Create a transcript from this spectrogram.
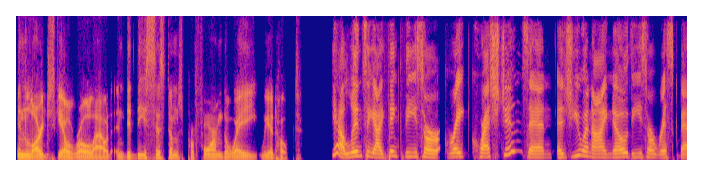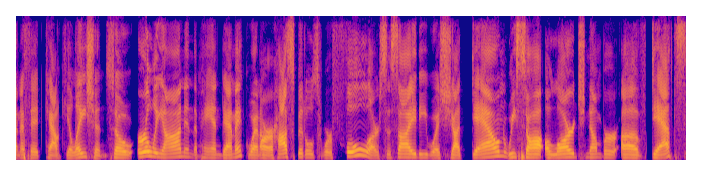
in large scale rollout? And did these systems perform the way we had hoped? Yeah, Lindsay, I think these are great questions. And as you and I know, these are risk benefit calculations. So early on in the pandemic, when our hospitals were full, our society was shut down, we saw a large number of deaths.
